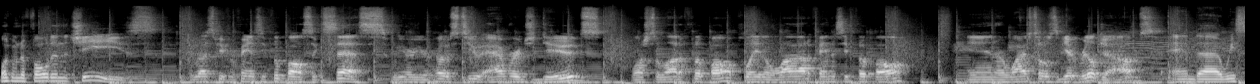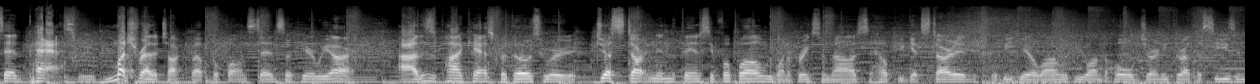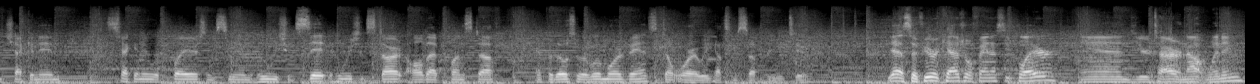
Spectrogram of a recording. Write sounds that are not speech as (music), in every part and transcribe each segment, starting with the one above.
Welcome to Fold in the Cheese, the recipe for fantasy football success. We are your hosts, two average dudes. Watched a lot of football, played a lot of fantasy football, and our wives told us to get real jobs. And uh, we said pass. We'd much rather talk about football instead, so here we are. Uh, this is a podcast for those who are just starting in the fantasy football. We want to bring some knowledge to help you get started. We'll be here along with you on the whole journey throughout the season, checking in, checking in with players and seeing who we should sit, who we should start, all that fun stuff. And for those who are a little more advanced, don't worry, we got some stuff for you too. Yeah, so if you're a casual fantasy player and you're tired of not winning,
